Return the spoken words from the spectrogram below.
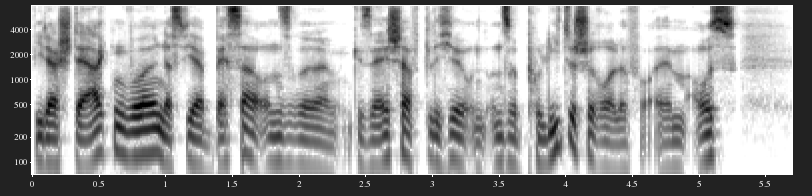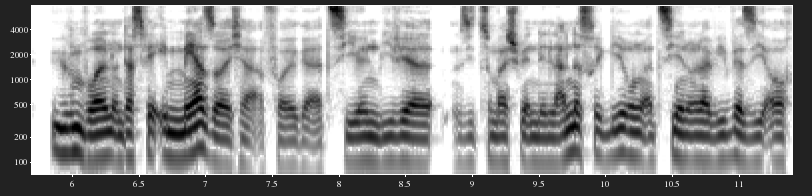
wieder stärken wollen, dass wir besser unsere gesellschaftliche und unsere politische Rolle vor allem aus üben wollen und dass wir eben mehr solcher Erfolge erzielen, wie wir sie zum Beispiel in den Landesregierungen erzielen oder wie wir sie auch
